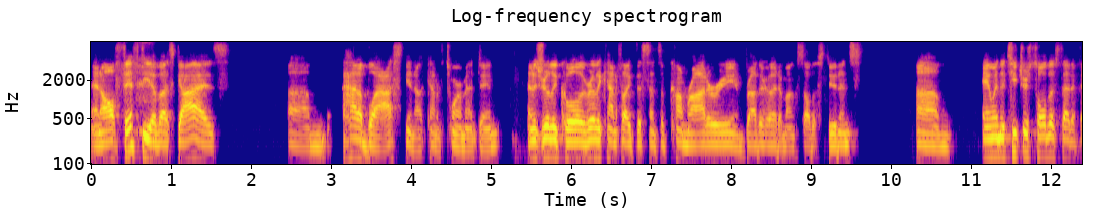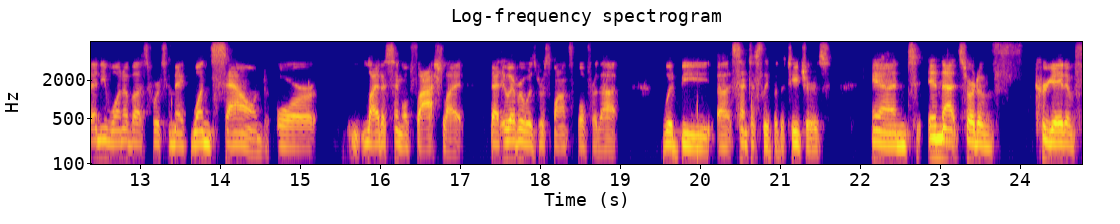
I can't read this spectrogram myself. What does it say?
And all 50 of us guys um, had a blast, you know, kind of tormenting. And it was really cool. It really kind of felt like this sense of camaraderie and brotherhood amongst all the students. Um, and when the teachers told us that if any one of us were to make one sound or light a single flashlight, that whoever was responsible for that would be uh, sent to sleep with the teachers. And in that sort of creative,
